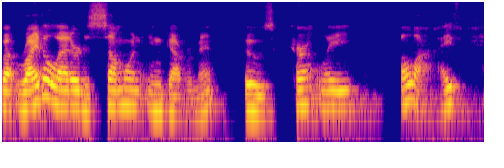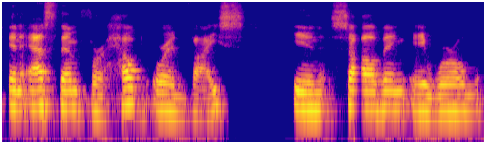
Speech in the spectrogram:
but write a letter to someone in government who's currently alive and ask them for help or advice in solving a world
